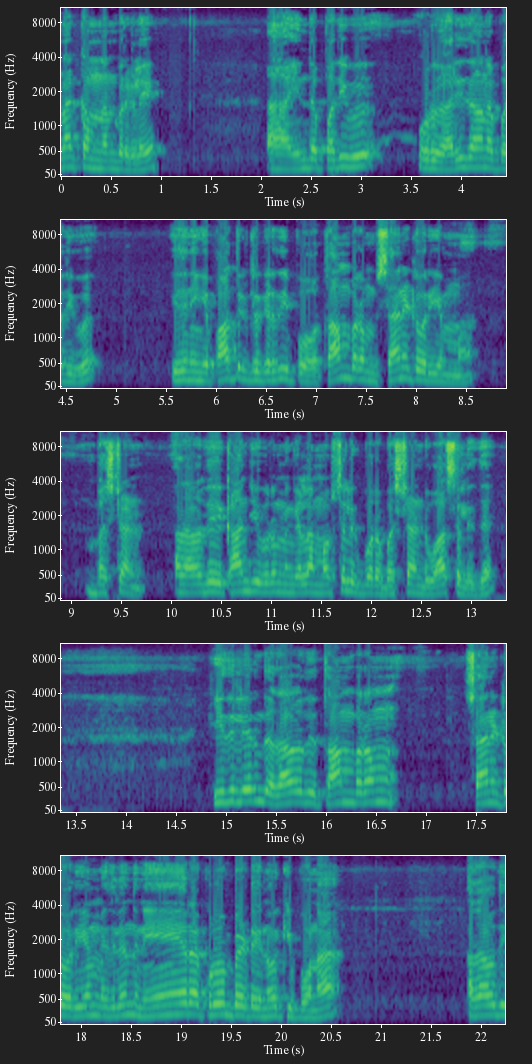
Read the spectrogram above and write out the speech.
வணக்கம் நண்பர்களே. இந்த பதிவு ஒரு அரிதான பதிவு. இது நீங்கள் பார்த்துக்கிட்டு இருக்கிறது இப்போது தாம்பரம் சானிட்டோரியம் பஸ் ஸ்டாண்ட். அதாவது காஞ்சிபுரம் இங்கெல்லாம் மப்சலுக்கு போகிற பஸ் ஸ்டாண்டு வாசல் இது. இதிலிருந்து அதாவது தாம்பரம் சானிட்டோரியம் இதுலேருந்து நேராக குருவம்பேட்டை நோக்கி போனால் அதாவது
